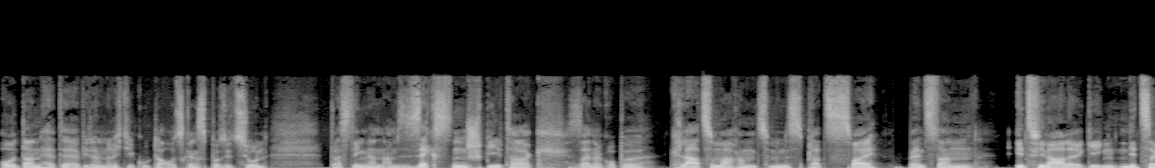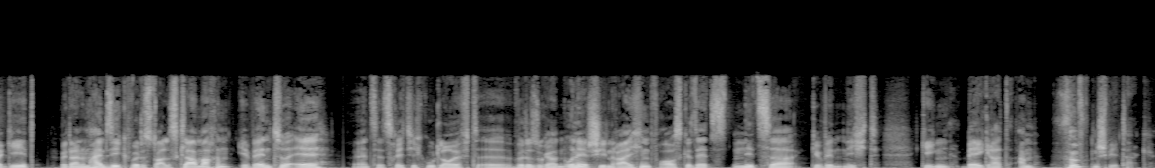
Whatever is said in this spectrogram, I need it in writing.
Und dann hätte er wieder eine richtig gute Ausgangsposition, das Ding dann am sechsten Spieltag seiner Gruppe klar zu machen. Zumindest Platz 2, wenn es dann ins Finale gegen Nizza geht. Mit einem Heimsieg würdest du alles klar machen. Eventuell wenn es jetzt richtig gut läuft, äh, würde sogar ein Unentschieden reichen, vorausgesetzt Nizza gewinnt nicht gegen Belgrad am fünften Spieltag.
